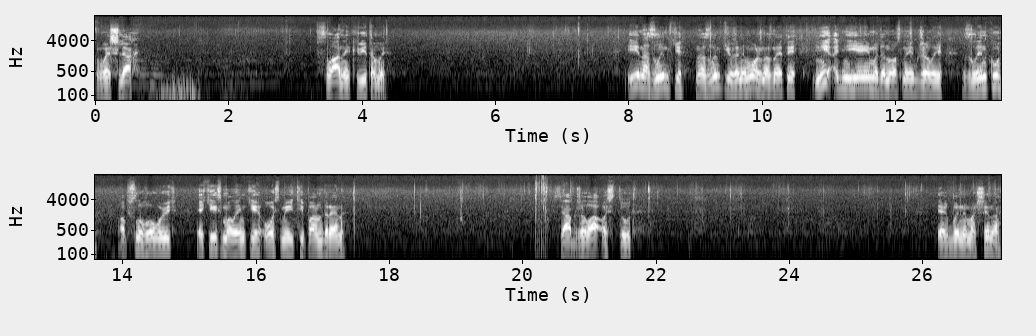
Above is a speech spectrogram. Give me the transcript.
Весь шлях сланий квітами. І на злинки, на злинки вже не можна знайти ні однієї медоносної бджоли. Злинку обслуговують якісь маленькі осьмії типу Андрен. Вся бджола ось тут. Якби не машина,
